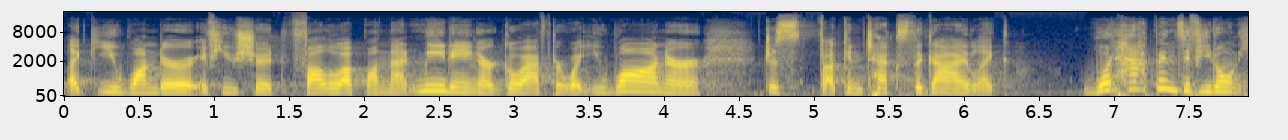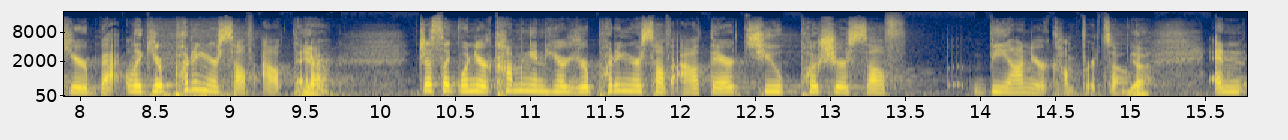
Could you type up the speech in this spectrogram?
Like you wonder if you should follow up on that meeting or go after what you want or just fucking text the guy like, what happens if you don't hear back? Like you're putting yourself out there. Yeah. Just like when you're coming in here, you're putting yourself out there to push yourself beyond your comfort zone. Yeah. And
